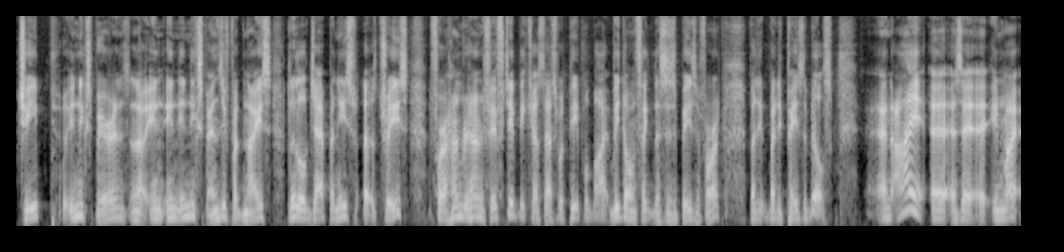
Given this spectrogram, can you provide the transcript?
cheap inexperienced no, in, in, inexpensive but nice little japanese uh, trees for 100 150 because that's what people buy. We don't think this is a piece of art but it, but it pays the bills. And i uh, as a in my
